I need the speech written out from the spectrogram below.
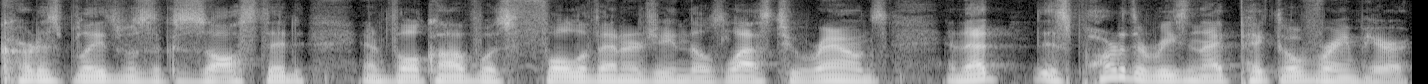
Curtis Blaydes was exhausted, and Volkov was full of energy in those last two rounds, and that is part of the reason I picked Overeem here.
